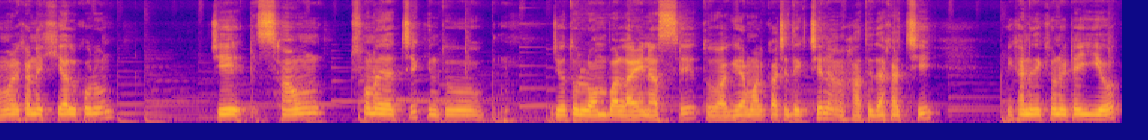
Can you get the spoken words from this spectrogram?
আমার এখানে খেয়াল করুন যে সাউন্ড শোনা যাচ্ছে, কিন্তু যেহেতু লম্বা লাইন আসছে, তো আগে আমার কাছে দেখছেন, আমি হাতে দেখাচ্ছি। এখানে দেখুন এটা ইয়ক,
